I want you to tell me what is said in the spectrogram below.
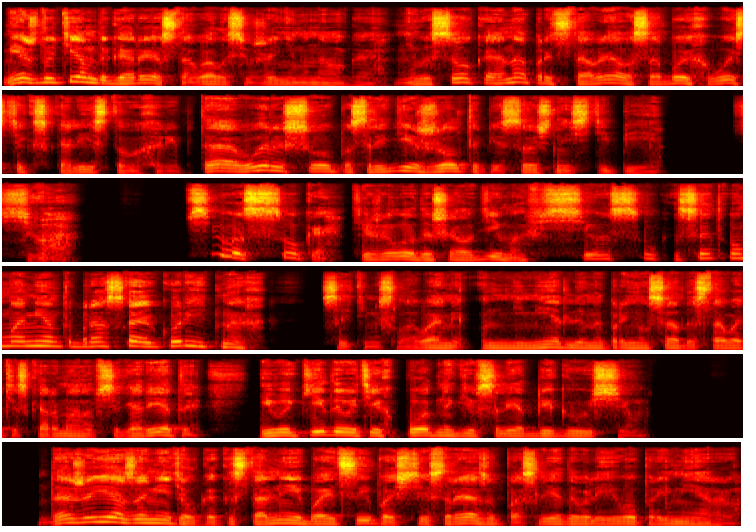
Между тем до горы оставалось уже немного. Невысокая она представляла собой хвостик скалистого хребта, выросшего посреди желто-песочной степи. «Все, «Все, сука!» — тяжело дышал Дима. «Все, сука! С этого момента бросаю курить нах!» С этими словами он немедленно принялся доставать из карманов сигареты и выкидывать их под ноги вслед бегущим. Даже я заметил, как остальные бойцы почти сразу последовали его примеру.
